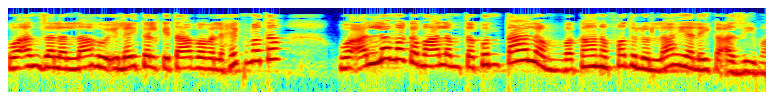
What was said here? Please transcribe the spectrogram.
وہ انزل اللہ علیہ کل کتاب اول حکمت وہ علامہ کا معلوم تکن تالم وکان فضل اللہ علیہ کا عظیمہ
